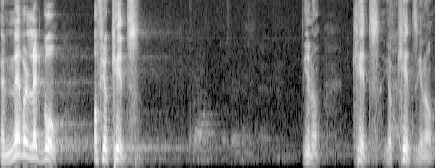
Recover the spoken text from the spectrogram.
And never let go of your kids. You know, kids, your kids, you know,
